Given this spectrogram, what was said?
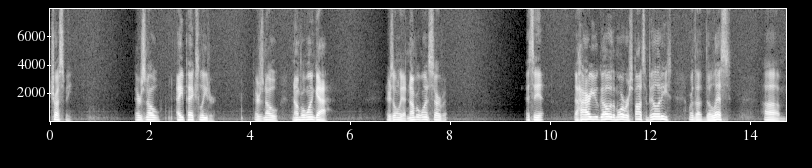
Trust me. There's no apex leader. There's no number one guy. There's only a number one servant. That's it. The higher you go, the more responsibilities, or the, the less, um,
